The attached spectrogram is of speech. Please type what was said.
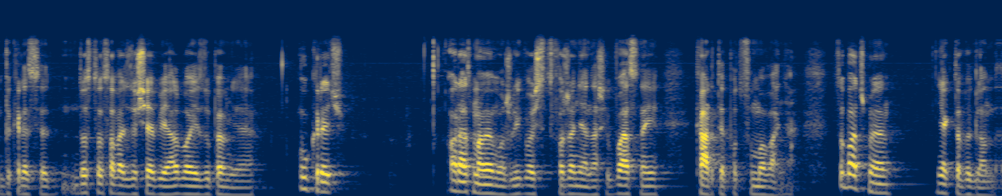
wykresy dostosować do siebie, albo je zupełnie ukryć. Oraz mamy możliwość stworzenia naszej własnej karty podsumowania. Zobaczmy, jak to wygląda.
